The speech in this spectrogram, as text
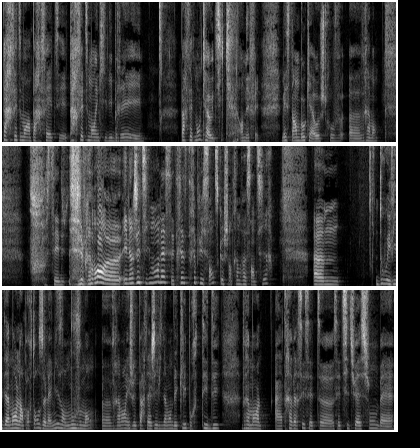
parfaitement imparfaite et parfaitement équilibrée et parfaitement chaotique, en effet. Mais c'est un beau chaos, je trouve, euh, vraiment. C'est vraiment énergétiquement là, c'est très très puissant ce que je suis en train de ressentir. D'où évidemment l'importance de la mise en mouvement, vraiment, et je vais te partager évidemment des clés pour t'aider vraiment à, traverser cette, cette situation ben,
